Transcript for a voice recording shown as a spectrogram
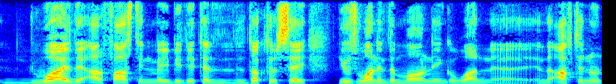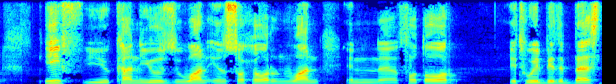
while they are fasting. Maybe they tell the doctor say use one in the morning, one uh, in the afternoon. If you can use one in suhoor and one in uh, futur, it will be the best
